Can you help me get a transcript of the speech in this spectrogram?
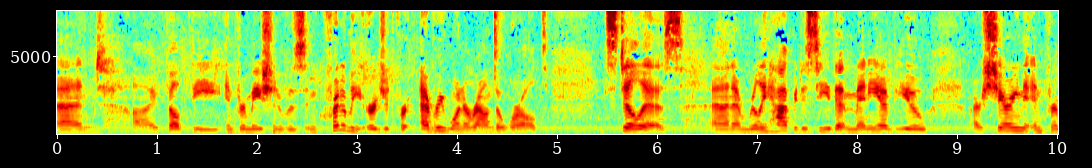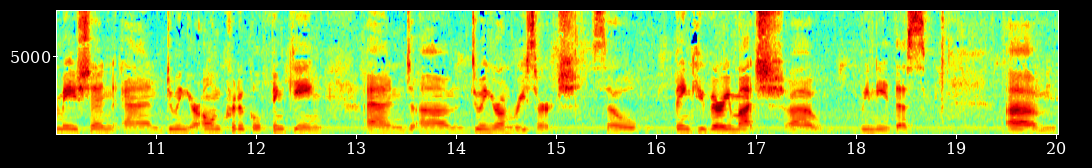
And I felt the information was incredibly urgent for everyone around the world. It still is. And I'm really happy to see that many of you are sharing the information and doing your own critical thinking and um, doing your own research. So thank you very much. Uh, we need this. Um,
